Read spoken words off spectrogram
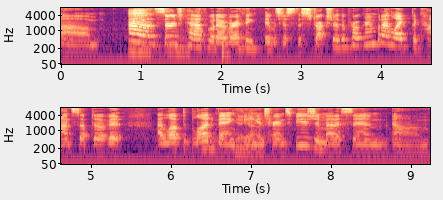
Um, uh, surg path, whatever. I think it was just the structure of the program, but I liked the concept of it. I loved blood banking Yeah, yeah. and transfusion medicine. Um,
